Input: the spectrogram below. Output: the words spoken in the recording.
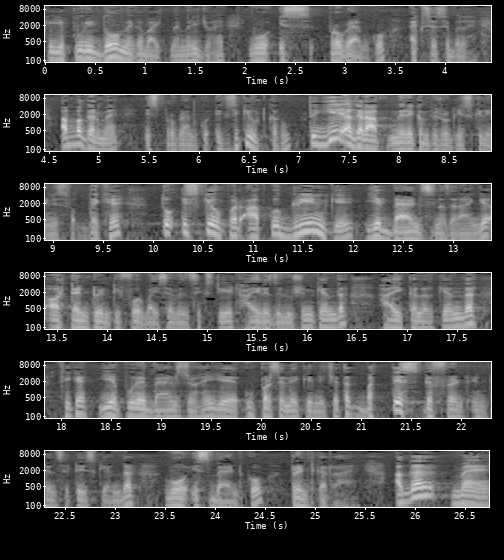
کہ یہ پوری دو میگا بائٹ میموری جو ہے، وہ اس پروگرام کو ایکسیسیبل ہے۔ اب اگر میں اس پروگرام کو ایگزیکیوٹ کروں، تو یہ اگر آپ میرے کمپیوٹر کی اسکرین اس وقت دیکھیں تو اس کے اوپر آپ کو گرین کے یہ بینڈز نظر آئیں گے اور ten twenty four by seven sixty eight high resolution کے اندر، ہائی کلر کے اندر، ٹھیک ہے؟ یہ پورے بینڈز جو ہیں، یہ اوپر سے لے کے نیچے تک بتیس ڈفرنٹ انٹینسٹیز کے اندر وہ اس بینڈ کو پرنٹ کر رہا ہے۔ اگر میں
